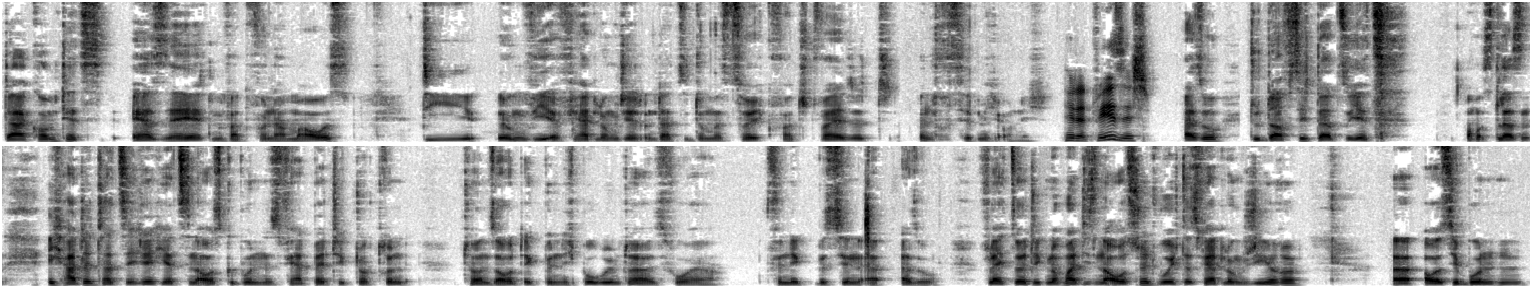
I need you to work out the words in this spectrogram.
da kommt jetzt eher selten was von der Maus, die irgendwie ihr Pferd longiert und dazu dummes Zeug quatscht, weil das interessiert mich auch nicht. Nee, das weiß ich. Also, du darfst dich dazu jetzt auslassen. Ich hatte tatsächlich jetzt ein ausgebundenes Pferd bei TikTok drin. Turns out, ich bin nicht berühmter als vorher. Finde ich ein bisschen, äh, also, vielleicht sollte ich nochmal diesen Ausschnitt, wo ich das Pferd longiere, äh, ausgebunden,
